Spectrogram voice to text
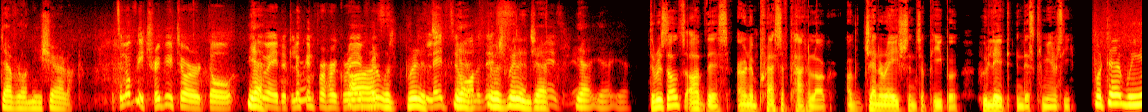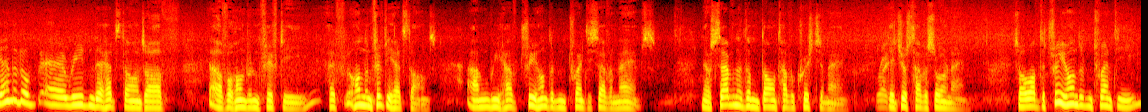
Devereux Nee Sherlock. It's a lovely tribute to her, though. Yeah. Anyway, that looking for her grave oh, it was brilliant. led to yeah, all of this. It was brilliant, yeah. Amazing, yeah. yeah, yeah, yeah. The results of this are an impressive catalogue of generations of people who lived in this community. But uh, we ended up uh, reading the headstones of of 150, uh, 150 headstones, and we have 327 names. Now, seven of them don't have a Christian name; right. they just have a surname. So, of the 320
